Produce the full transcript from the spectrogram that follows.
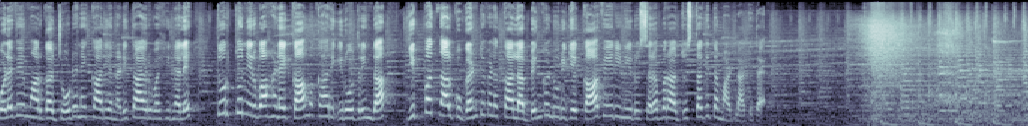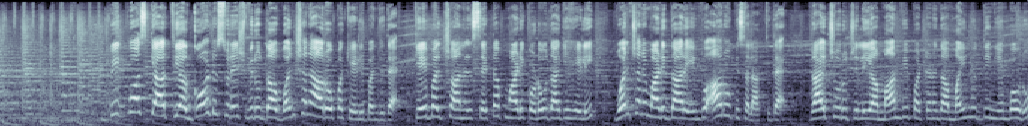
ಕೊಳವೆ ಮಾರ್ಗ ಜೋಡಣೆ ಕಾರ್ಯ ನಡೀತಾ ಇರುವ ಹಿನ್ನೆಲೆ ತುರ್ತು ನಿರ್ವಹಣೆ ಕಾಮಗಾರಿ ಇರೋದ್ರಿಂದ ಇಪ್ಪತ್ನಾಲ್ಕು ಗಂಟೆಗಳ ಕಾಲ ಬೆಂಗಳೂರಿಗೆ ಕಾವೇರಿ ನೀರು ಸರಬರಾಜು ಸ್ಥಗಿತ ಮಾಡಲಾಗಿದೆ. ಬಿಗ್ ಬಾಸ್ ಖ್ಯಾತಿಯ ಗೋಲ್ಡ್ ಸುರೇಶ್ ವಿರುದ್ಧ ವಂಚನೆ ಆರೋಪ ಕೇಳಿ ಬಂದಿದೆ. ಕೇಬಲ್ ಚಾನೆಲ್ ಸೆಟಪ್ ಮಾಡಿ ಕೊಡೋದಾಗಿ ಹೇಳಿ ವಂಚನೆ ಮಾಡಿದ್ದಾರೆ ಎಂದು ಆರೋಪಿಸಲಾಗ್ತಿದೆ. ರಾಯಚೂರು ಜಿಲ್ಲೆಯ ಮಾನ್ವಿ ಪಟ್ಟಣದ ಮೈನುದ್ದೀನ್ ಎಂಬವರು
